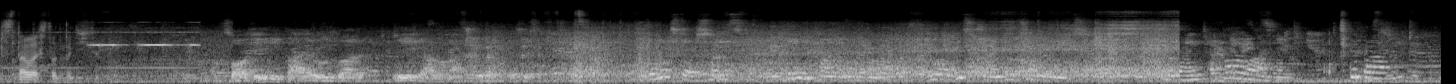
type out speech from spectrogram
Stałe 120. A déli pályaudvar végállomásra érkezik. the next station is where this train. The line upon arrival. Goodbye.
